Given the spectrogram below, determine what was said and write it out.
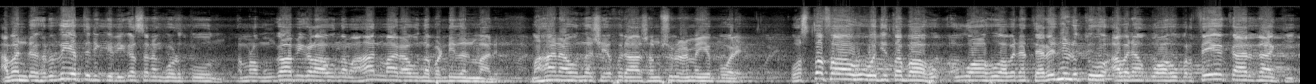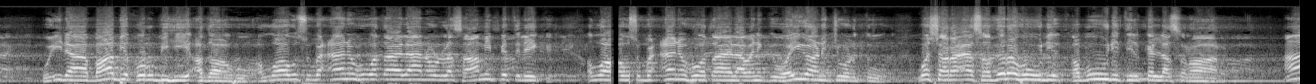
അവന്റെ ഹൃദയത്തിനിക്ക് വികസനം കൊടുത്തു. നമ്മളെ മുങ്കാമികളാവുന്ന മഹാന്മാരാവുന്ന പണ്ഡിതന്മാർ മഹാനാവുന്ന ഷേഖുന ശംസുരമയെ പോലെ. വസ്തഫാഹു വജിതബാഹു അള്ളാഹു അവനെ തെരഞ്ഞെടുത്തു അവനെ അള്ളാഹു പ്രത്യേകക്കാരനാക്കി. അള്ളാഹു സുബ്ഹാനഹു വതആലാനുള്ള സാമീപ്യത്തിലേക്ക് അള്ളാഹു സുബ്ഹാനഹു അവനക്ക് വഴി കാണിച്ചു കൊടുത്തു. ആ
